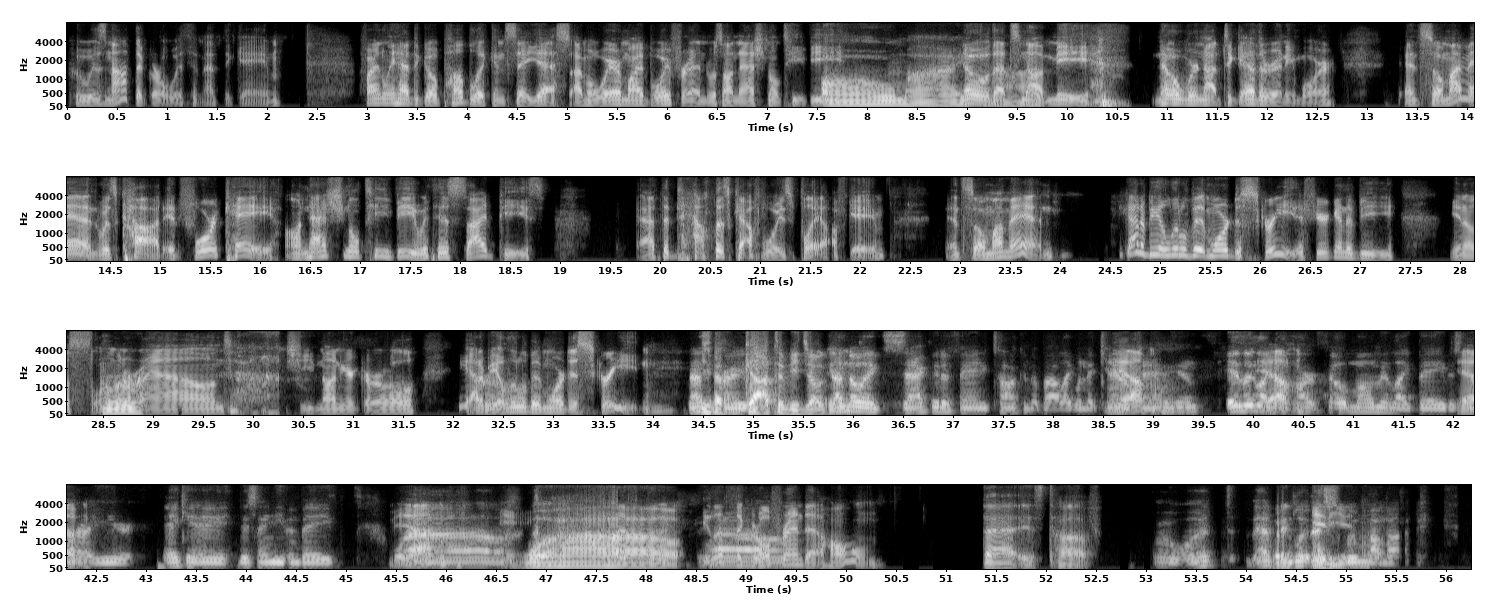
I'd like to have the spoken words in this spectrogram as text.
who is not the girl with him at the game, finally had to go public and say, Yes, I'm aware my boyfriend was on national TV. Oh my. no, God. that's not me. no, we're not together anymore. And so my man was caught at 4K on national TV with his side piece at the Dallas Cowboys playoff game. And so, my man, you got to be a little bit more discreet if you're going to be, you know, slumming Mm. around, cheating on your girl. You got to be a little bit more discreet. That's you have crazy. got to be joking. I know exactly the fan you're talking about. Like when the camera Yep. panned him, it looked like Yep. a heartfelt moment. Like, babe, it's Yep. not our year. AKA, this ain't even babe. Yeah. Wow. Wow. He left the Wow. girlfriend at home. That is tough. Bro, what? That, What an blew, that just idiot. blew my mind.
